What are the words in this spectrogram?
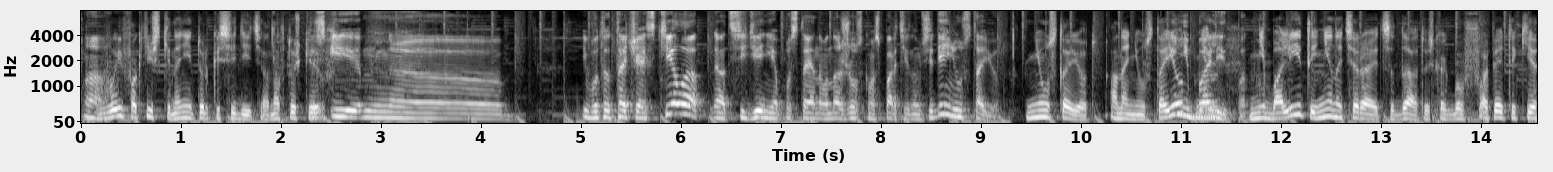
А. Вы фактически на ней только сидите. Она в точке... То есть и э, и вот эта часть тела от сидения постоянного на жестком спортивном сидении не устает. Не устает. Она не устает. Не болит не, потом. Не болит и не натирается, да. То есть, как бы, опять-таки,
